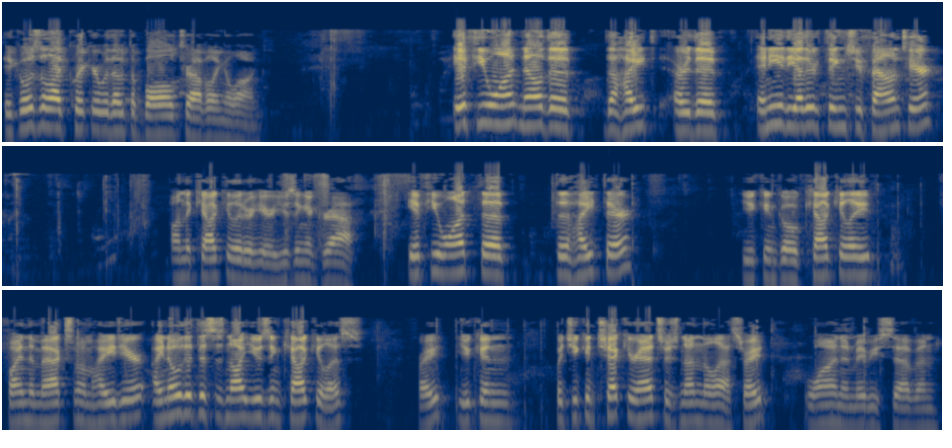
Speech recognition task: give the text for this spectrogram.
it goes a lot quicker without the ball traveling along. If you want now the the height or the any of the other things you found here on the calculator here using a graph. If you want the the height there, you can go calculate, find the maximum height here. I know that this is not using calculus, right? You can, but you can check your answers nonetheless, right? One and maybe seven.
